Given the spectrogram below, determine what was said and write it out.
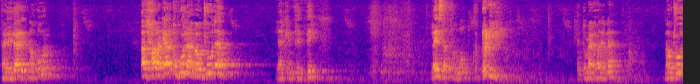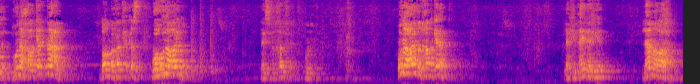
فلذلك نقول الحركات هنا موجودة لكن في الذهن. ليست في النطق. أنتم معي إخواني لا. موجودة. هنا حركات نعم. ضم فتح كسر. وهنا أيضا. ليس في الخلف. هنا. هنا أيضا حركات. لكن أين هي؟ لا نراها.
